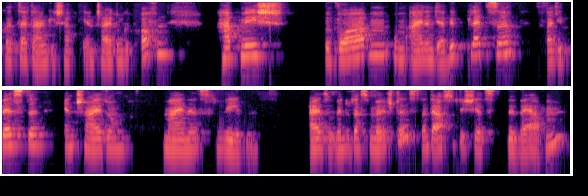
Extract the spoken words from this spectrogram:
Gott sei Dank, ich habe die Entscheidung getroffen, habe mich beworben um einen der VIP-Plätze. Das war die beste Entscheidung meines Lebens. Also, wenn du das möchtest, dann darfst du dich jetzt bewerben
